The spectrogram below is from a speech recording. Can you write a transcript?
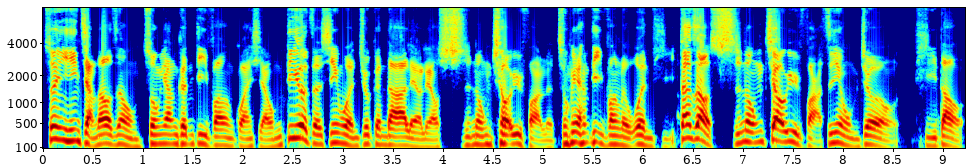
所以已经讲到这种中央跟地方的关系啊，我们第二则新闻就跟大家聊聊食农教育法的中央地方的问题。大家知道食农教育法之前我们就有提到，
